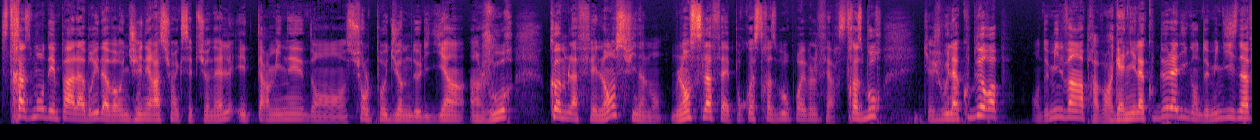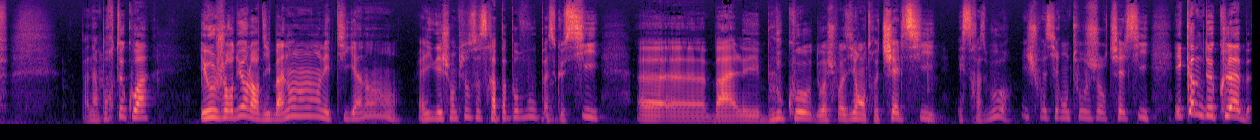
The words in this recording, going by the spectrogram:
Strasbourg n'est pas à l'abri d'avoir une génération exceptionnelle et de terminer sur le podium de Ligue 1 un jour, comme l'a fait Lens finalement. Lens l'a fait, pourquoi Strasbourg pourrait pas le faire? Strasbourg qui a joué la Coupe d'Europe en 2020, après avoir gagné la Coupe de la Ligue en 2019. Pas n'importe quoi. Et aujourd'hui, on leur dit bah non, non, les petits gars, non, la Ligue des Champions, ce sera pas pour vous. Parce que si euh, bah, les doivent choisir entre Chelsea et Strasbourg, ils choisiront toujours Chelsea. Et comme deux clubs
